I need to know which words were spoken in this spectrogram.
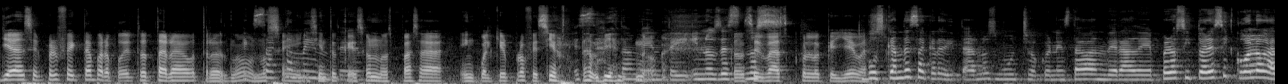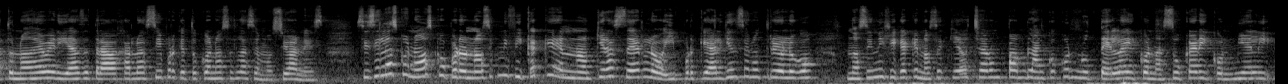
ya ser perfecta para poder tratar a otras, ¿no? No sé. Y siento que eso nos pasa en cualquier profesión también. Exactamente. Y nos Entonces vas con lo que llevas. Buscan desacreditarnos mucho con esta bandera de, pero si tú eres psicóloga, tú no deberías de trabajarlo así porque tú conoces las emociones. Sí, sí las conozco, pero no significa que no quiera hacerlo y porque alguien sea nutriólogo no significa que no se quiera echar un pan blanco con Nutella y con azúcar y con miel y,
